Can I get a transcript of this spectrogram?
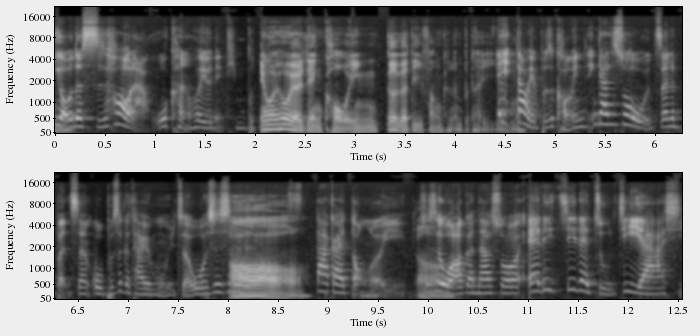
有的时候啦，我可能会有点听不懂。因为会有点口音，各个地方可能不太一样哎、欸。倒也不是口音，应该是说我真的本身我不是个台语母语者，我是是哦，大概懂而已。哦就是我要跟他说，哎、你记得主记呀，是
